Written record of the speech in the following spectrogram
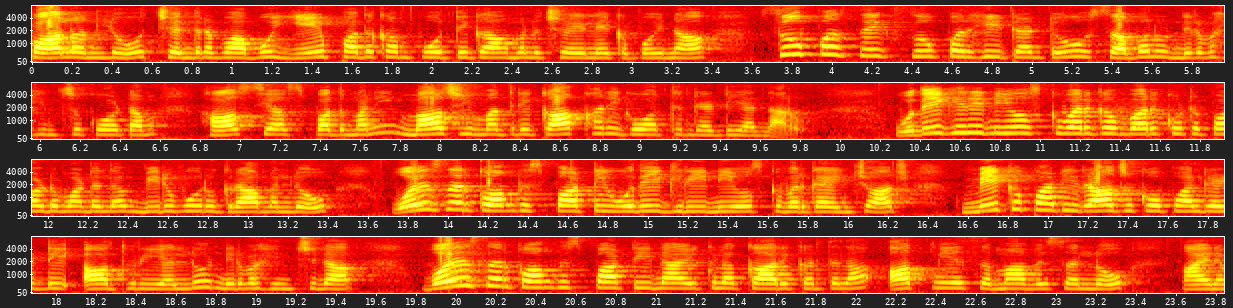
పాలనలో చంద్రబాబు ఏ పథకం పూర్తిగా అమలు చేయలేకపోయినా సూపర్ సిక్స్ సూపర్ హిట్ అంటూ సభలు నిర్వహించుకోవటం హాస్యాస్పదమని మాజీ మంత్రి కాకాని గోవర్ధన్ రెడ్డి అన్నారు. ఉదయగిరి నియోజకవర్గం వరకుటపాడు మండలం విరువూరు గ్రామంలో వైఎస్ఆర్ కాంగ్రెస్ పార్టీ ఉదయగిరి నియోజకవర్గ ఇన్ఛార్జ్ మేకపాటి రాజగోపాల్ రెడ్డి ఆధ్వర్యంలో నిర్వహించిన వైఎస్ఆర్ కాంగ్రెస్ పార్టీ నాయకుల కార్యకర్తల ఆత్మీయ సమావేశంలో ఆయన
